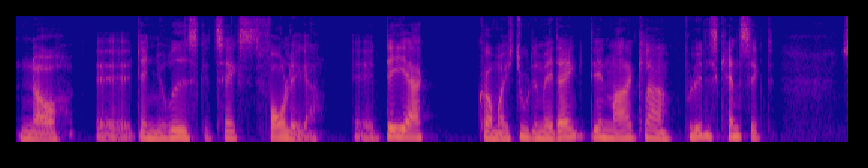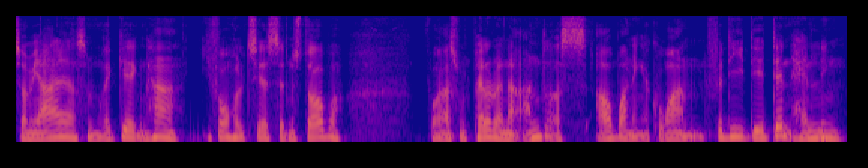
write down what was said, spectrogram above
når øh, den juridiske tekst foreligger. Øh, det, jeg kommer i studiet med i dag, det er en meget klar politisk hensigt, som jeg og som regeringen har i forhold til at sætte en stopper for Rasmus Paludan og andres afbrænding af Koranen. Fordi det er den handling,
